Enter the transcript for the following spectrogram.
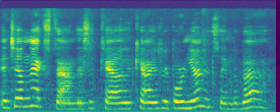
until next time, this is Callie Callie's Reborn Young, and saying bye bye.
